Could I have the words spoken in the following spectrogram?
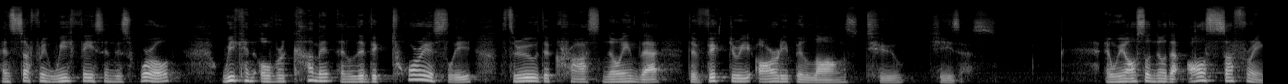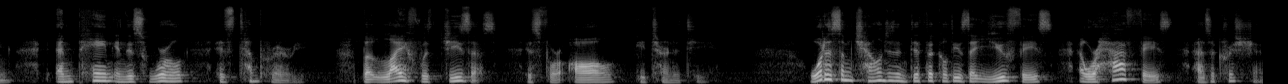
and suffering we face in this world, we can overcome it and live victoriously through the cross, knowing that the victory already belongs to Jesus. And we also know that all suffering and pain in this world is temporary, but life with Jesus is for all eternity. What are some challenges and difficulties that you face or have faced as a Christian?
